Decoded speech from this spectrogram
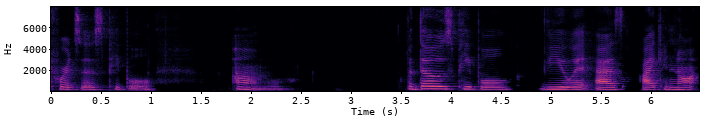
towards those people. Um, but those people view it as I cannot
